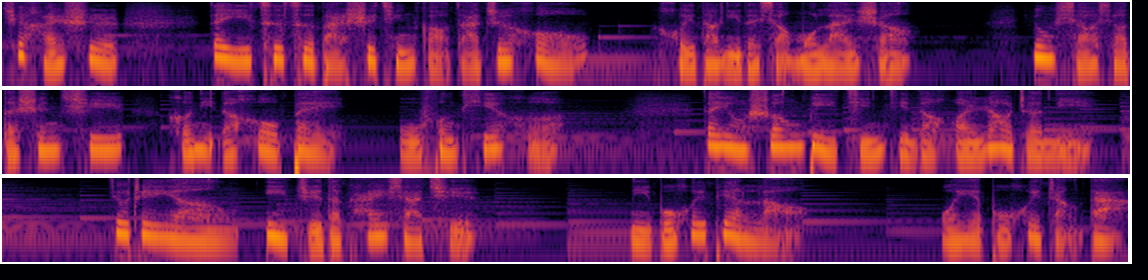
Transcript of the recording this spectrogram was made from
却还是在一次次把事情搞砸之后，回到你的小木兰上，用小小的身躯和你的后背无缝贴合。再用双臂紧紧地环绕着你，就这样一直的开下去。你不会变老，我也不会长大。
